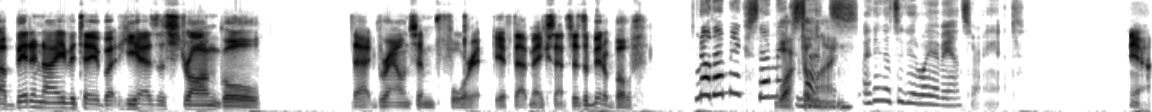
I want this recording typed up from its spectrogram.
a bit of naivete, but he has a strong goal that grounds him for it, if that makes sense. It's a bit of both. No, that makes that makes Walk the sense. line. I think that's a good way of answering it. Yeah.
